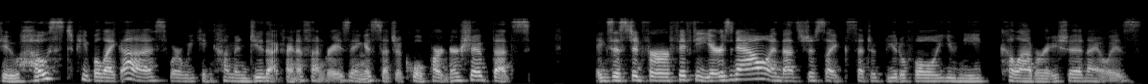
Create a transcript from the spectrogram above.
to host people like us where we can come and do that kind of fundraising is such a cool partnership that's existed for 50 years now and that's just like such a beautiful unique collaboration. I always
